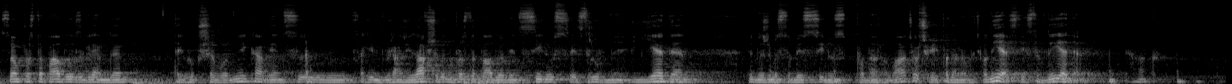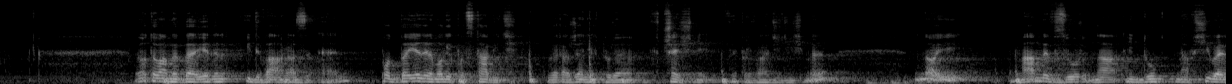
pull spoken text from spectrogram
są prostopadłe względem tego przewodnika, więc y, w takim razie zawsze będą prostopadłe, więc sinus jest równy 1. Więc możemy sobie sinus podarować, oczywiście podarować, on jest, jest równy 1. Tak? No to mamy B1 i 2 razy L. Pod B1 mogę podstawić wyrażenie, które wcześniej wyprowadziliśmy. No i mamy wzór na, induk- na siłę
